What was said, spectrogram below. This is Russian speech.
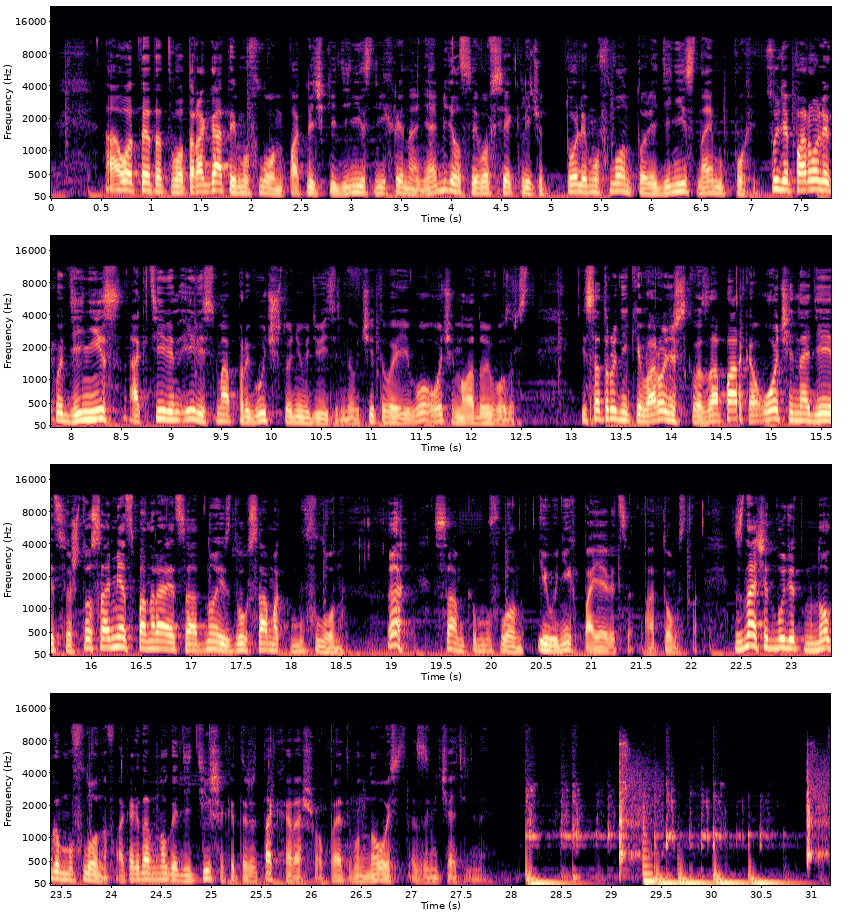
А вот этот вот рогатый муфлон по кличке Денис ни хрена не обиделся, его все кличут то ли муфлон, то ли Денис, на ему пофиг. Судя по ролику, Денис активен и весьма прыгуч, что неудивительно, учитывая его очень молодой возраст. И сотрудники Воронежского зоопарка очень надеются, что самец понравится одной из двух самок муфлона. Самка муфлон, и у них появится потомство. Значит, будет много муфлонов, а когда много детишек, это же так хорошо, поэтому новость замечательная.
